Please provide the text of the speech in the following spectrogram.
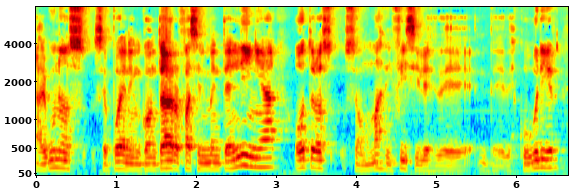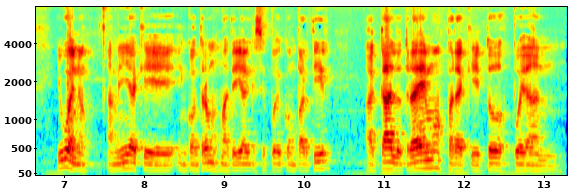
Algunos se pueden encontrar fácilmente en línea, otros son más difíciles de, descubrir. Y bueno, a medida que encontramos material que se puede compartir, acá lo traemos para que todos puedan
